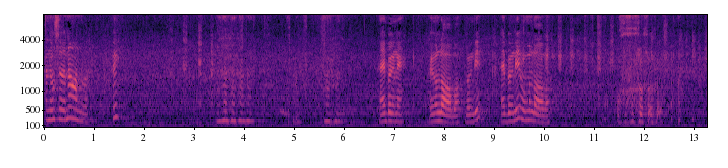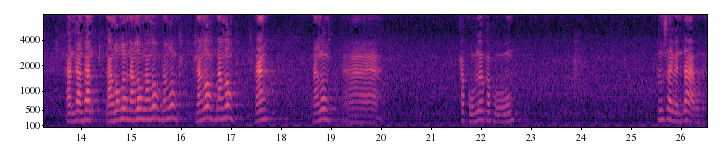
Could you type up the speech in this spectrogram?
อันน้องเสือนอนวะเฮ้ยให้เบิ่งหน่อยเบิงมันหล่อบ่เบิ่งดิให้เบิ่งดิมันมันหล่อบ่โอ้โหท่านท่านท่านนั่งลงเร็วนั่งลงนั่งลงนั่งลงนั่งลงนั่งลงนั่งนั่งลงอ่าครับผมเร็วครับผมมึงใส่แว่นตาบ่เนี่ย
